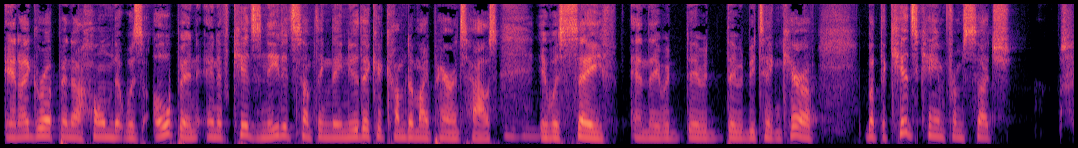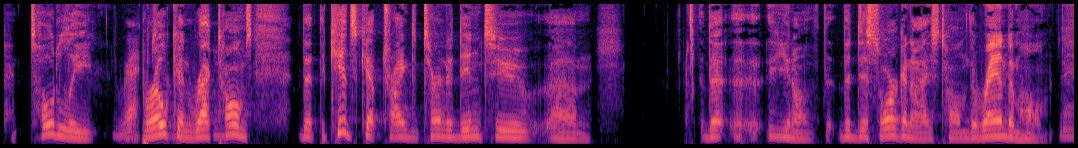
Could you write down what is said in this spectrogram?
And I grew up in a home that was open. And if kids needed something, they knew they could come to my parents' house. Mm-hmm. It was safe and they would they would they would be taken care of. But the kids came from such totally wrecked broken, wrecked yeah. homes that the kids kept trying to turn it into um, the uh, you know the, the, disorganized home, the random home, yeah.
